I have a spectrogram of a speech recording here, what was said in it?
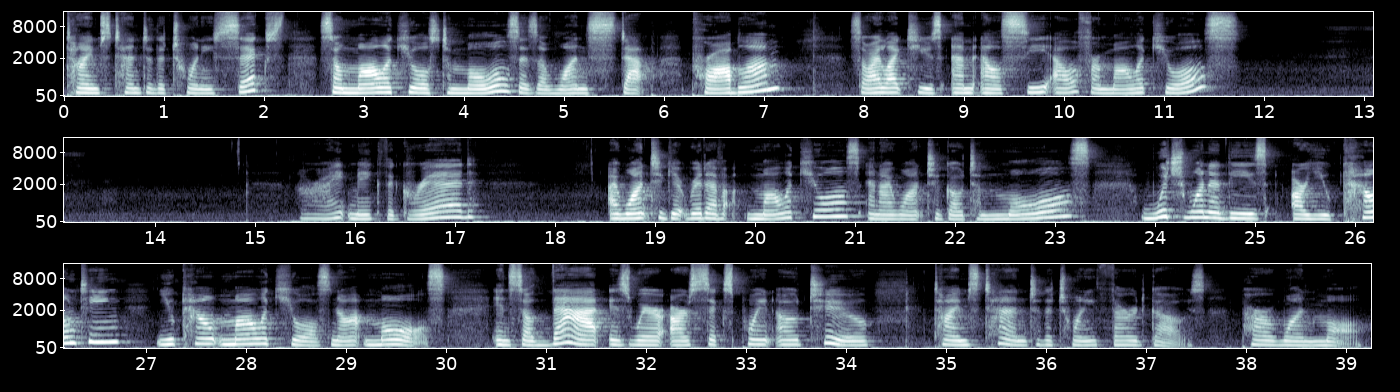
times 10 to the 26th? So molecules to moles is a one step problem. So I like to use MLCL for molecules. All right, make the grid. I want to get rid of molecules and I want to go to moles. Which one of these are you counting? You count molecules, not moles. And so that is where our 6.02 times 10 to the 23rd goes per one mole.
